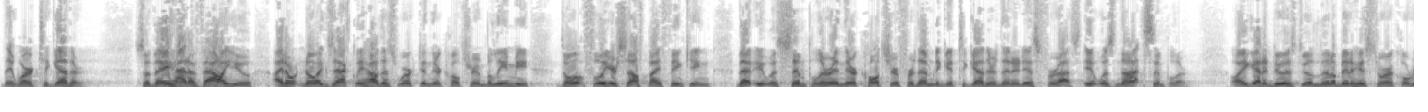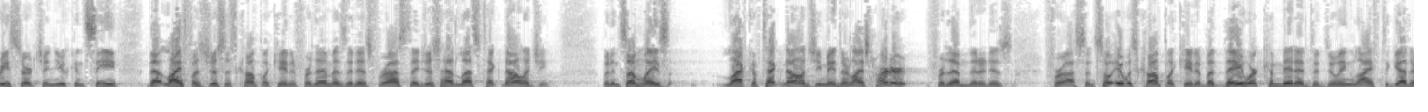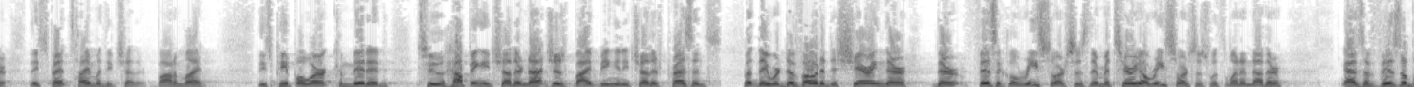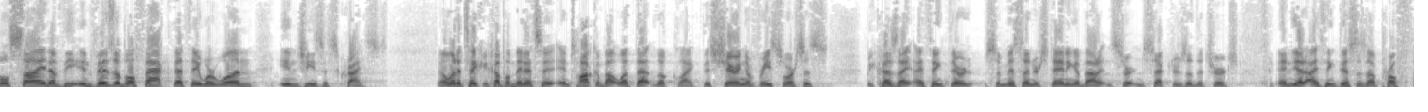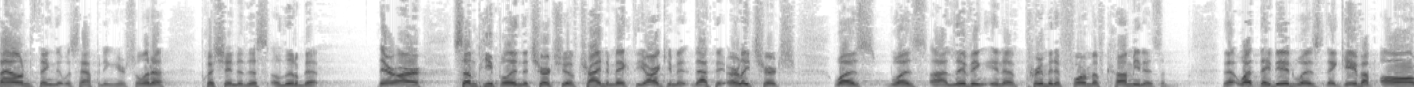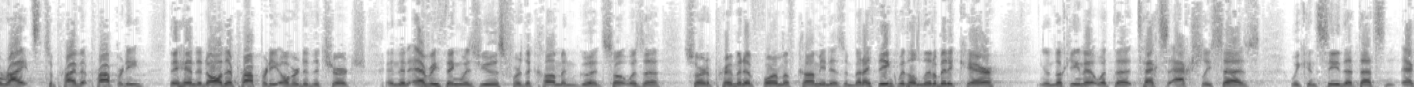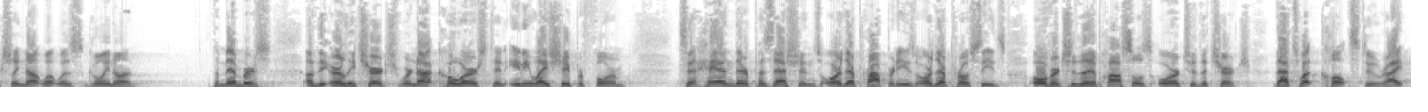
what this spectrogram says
They were together. So they had a value. I don't know exactly how this worked in their culture. And believe me, don't fool yourself by thinking that it was simpler in their culture for them to get together than it is for us. It was not simpler. All you gotta do is do a little bit of historical research and you can see that life was just as complicated for them as it is for us. They just had less technology. But in some ways, lack of technology made their lives harder for them than it is for us. And so it was complicated, but they were committed to doing life together. They spent time with each other. Bottom line. These people were committed to helping each other, not just by being in each other's presence, but they were devoted to sharing their, their physical resources, their material resources with one another as a visible sign of the invisible fact that they were one in Jesus Christ. Now, I want to take a couple minutes and, talk about what that looked like, the sharing of resources, because I, I think there's some misunderstanding about it in certain sectors of the church, and yet I think this is a profound thing that was happening here. So I want to push into this a little bit. There are some people in the church who have tried to make the argument that the early church was was uh, living in a primitive form of communism that what they did was they gave up all rights to private property. They handed all their property over to the church and then everything was used for the common good. So it was a sort of primitive form of communism. But I think with a little bit of care and looking at what the text actually says, we can see that that's actually not what was going on. The members of the early church were not coerced in any way, shape, or form to hand their possessions or their properties or their proceeds over to the apostles or to the church. That's what cults do, right?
